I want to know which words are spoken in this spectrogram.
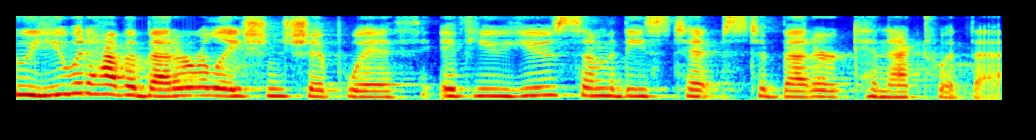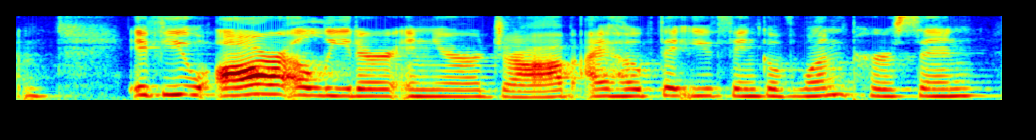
who you would have a better relationship with if you use some of these tips to better connect with them. If you are a leader in your job, I hope that you think of one person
